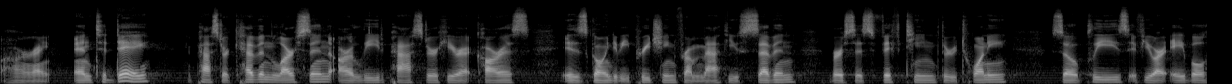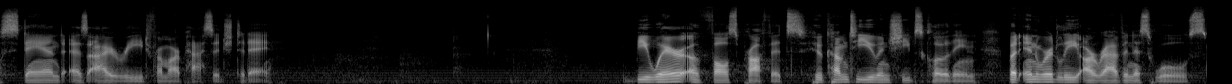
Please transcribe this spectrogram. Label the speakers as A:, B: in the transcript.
A: All right. And today, Pastor Kevin Larson, our lead pastor here at Charis, is going to be preaching from Matthew 7, verses 15 through 20. So please, if you are able, stand as I read from our passage today. Beware of false prophets who come to you in sheep's clothing, but inwardly are ravenous wolves.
